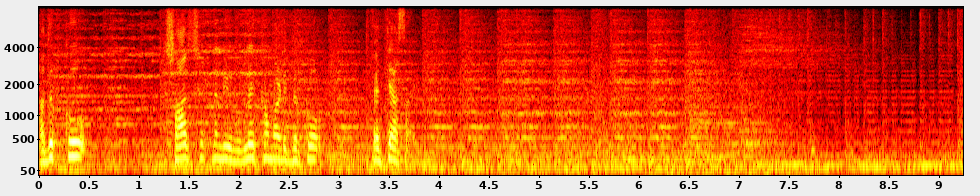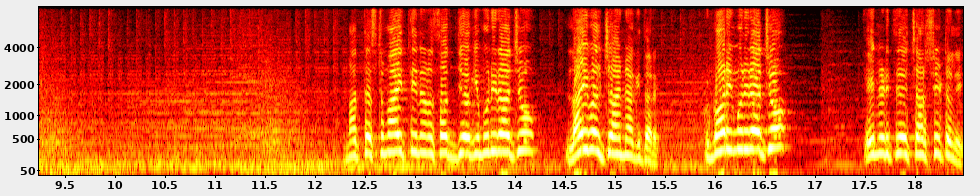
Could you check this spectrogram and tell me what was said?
ಅದಕ್ಕೂ ಚಾರ್ಜ್ ಶೀಟ್ನಲ್ಲಿ ಇವರು ಉಲ್ಲೇಖ ಮಾಡಿದ್ದಕ್ಕೂ ವ್ಯತ್ಯಾಸ ಇದೆ. ಮತ್ತಷ್ಟು ಮಾಹಿತಿ ನನ್ನ ಸದ್ಯೋಗಿ ಮುನಿರಾಜು ಲೈವ್ ಅಲ್ಲಿ ಜಾಯ್ನ್ ಆಗಿದ್ದಾರೆ. Good morning Muniraju. ಏನ್ ನಡೀತಿದೆ ಚಾರ್ಜ್ ಶೀಟ್ ಅಲ್ಲಿ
